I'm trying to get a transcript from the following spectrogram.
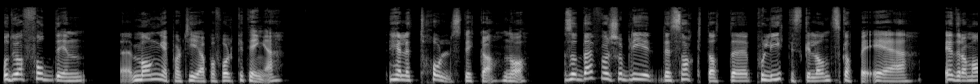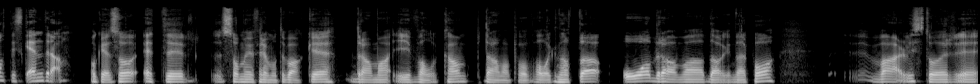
og du har fått inn eh, mange partier på Folketinget. hele tolv stykker nå. Så derfor så blir det sagt at det politiske landskapet er, er dramatisk endra. Ok, så etter så mye frem og tilbake, drama i valgkamp, drama på valgnatta og drama dagen derpå, hva er det vi står eh,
